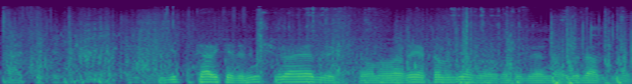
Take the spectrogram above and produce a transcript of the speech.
Terk edilmiş. Git terk edilmiş binaya diyor işte. Onları yakalayacağız orada. Birilerine ödül alacağız.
